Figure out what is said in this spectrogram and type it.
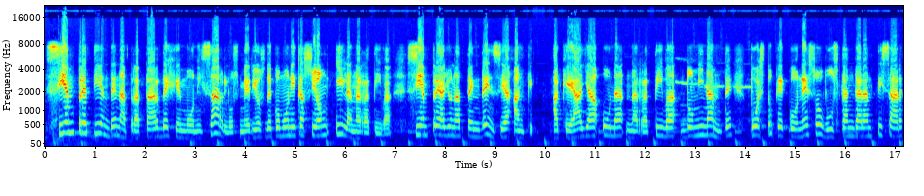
siempre tienden a tratar de hegemonizar los medios de comunicación y la narrativa. Siempre hay una tendencia, aunque a que haya una narrativa dominante, puesto que con eso buscan garantizar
